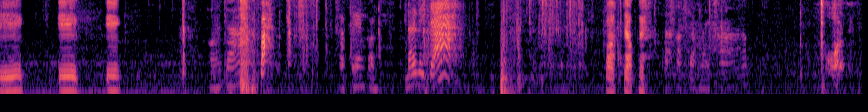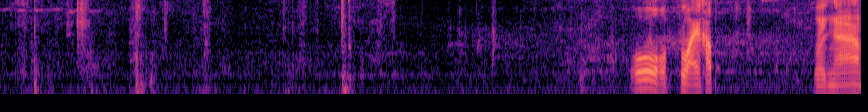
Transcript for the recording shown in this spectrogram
อีกอีกอีกๆอ๋อจ้าไปะทาแป้งก่อน ได้เลยจ้าฝากจับหน่อยอะฝากจับหน่อยครับโอ้ สวยครับ สวยงาม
